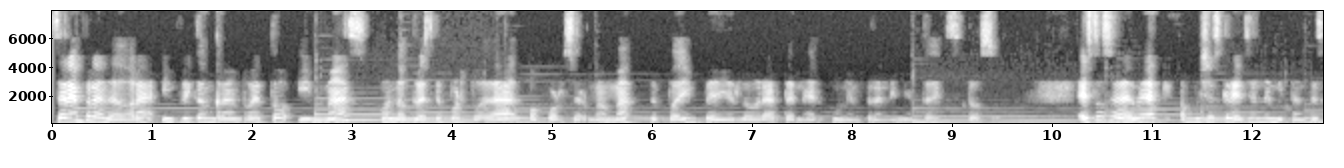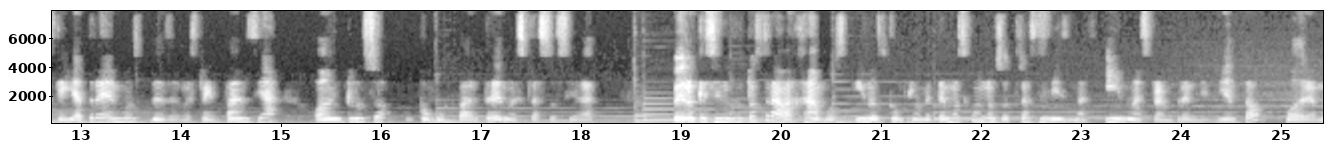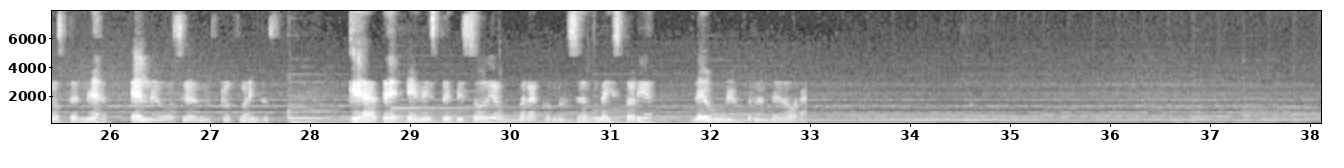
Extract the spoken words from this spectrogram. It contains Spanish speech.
Ser emprendedora implica un gran reto y más cuando crees que por tu edad o por ser mamá te puede impedir lograr tener un emprendimiento exitoso. Esto se debe a, muchas creencias limitantes que ya traemos desde nuestra infancia o incluso como parte de nuestra sociedad. Pero que si nosotros trabajamos y nos comprometemos con nosotras mismas y nuestro emprendimiento, podremos tener el negocio de nuestros sueños. Quédate en este episodio para conocer la historia de una emprendedora.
